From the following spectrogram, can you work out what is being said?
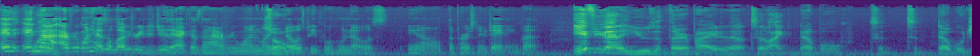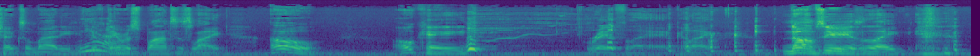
and and Well- not everyone has a luxury to do that because not everyone like So- knows people who knows you know the person you're dating. But if you got to use a third party to, to like double to, to double check somebody, Yeah. if their response is like, "Oh, okay," red flag. Like, no, I'm serious. Like,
